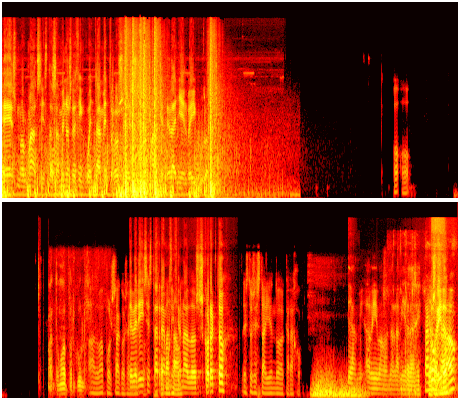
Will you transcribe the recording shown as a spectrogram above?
Es normal, si estás a menos de 50 metros, es normal que te dañe el vehículo. Oh, oh. A tomar por culo. A tomar por sacos. ahí Deberéis esto. estar ¿Qué ha reamunicionados, ¿es correcto? Esto se está yendo al carajo. Sí, a, mí, a mí me ha mandado la mierda, sí. ¿Está ¿Lo has oído? congelado?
